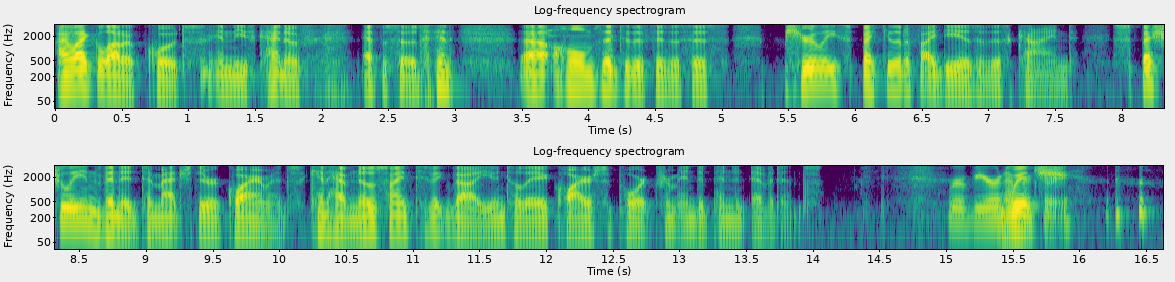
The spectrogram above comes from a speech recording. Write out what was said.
I like a lot of quotes in these kind of episodes. And uh, Holmes said to the physicist, "Purely speculative ideas of this kind, specially invented to match the requirements, can have no scientific value until they acquire support from independent evidence." Reviewer number which, three.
